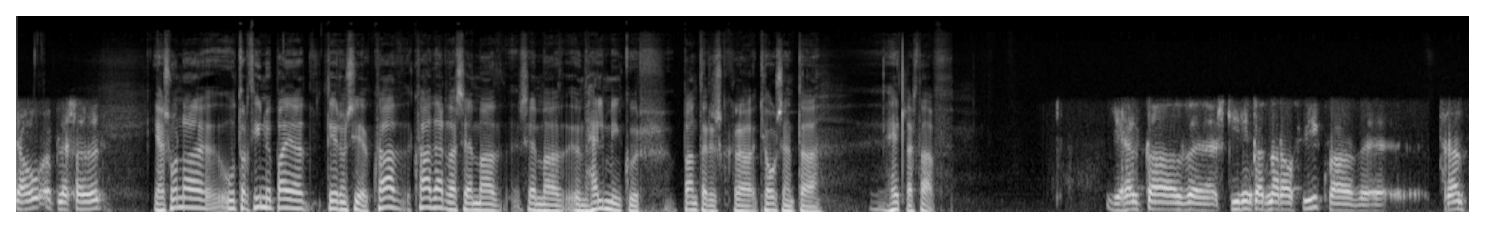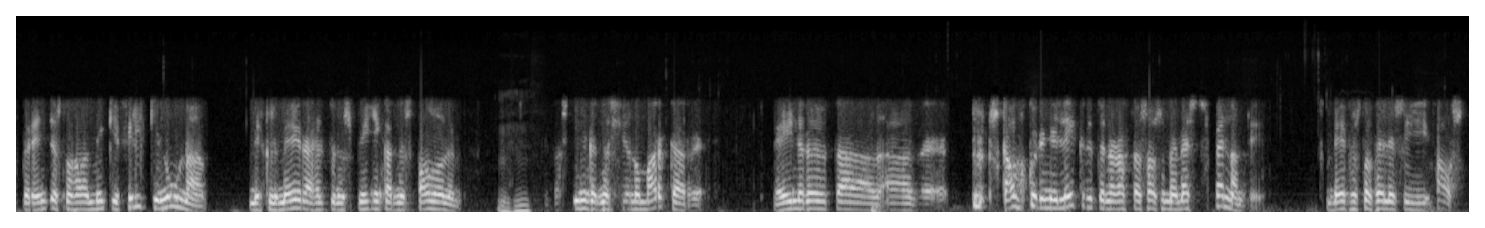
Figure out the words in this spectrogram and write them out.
Já, blessaður Já, svona út á þínu bæjadyrum síðan, hvað, hvað er það sem að, sem að um helmingur bandarískra kjósenda heitlast af? Ég held að uh, skýringarnar á því hvað uh, Trump reyndist að hafa mikið fylgi núna, miklu meira heldur um spekingarnir spánunum. Mm -hmm. Skýringarnar séu nú margar. Einir auðvitað að, að uh, skálkurinn í leikritin er alltaf svo sem er mest spennandi. Með fyrst og félix í fást,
